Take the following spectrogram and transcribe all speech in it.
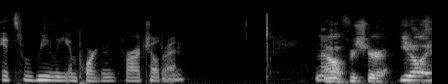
it's really important for our children. No, oh, for sure. You know,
